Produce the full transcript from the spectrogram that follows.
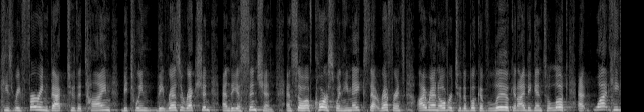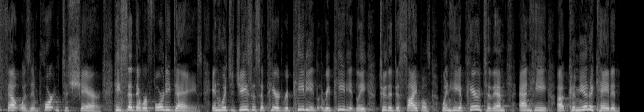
he's referring back to the time between the resurrection and the ascension. And so, of course, when he makes that reference, I ran over to the book of Luke and I began to look at what he felt was important to share. He said there were 40 days in which Jesus appeared repeated, repeatedly to the disciples. When he appeared to them and he uh, communicated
